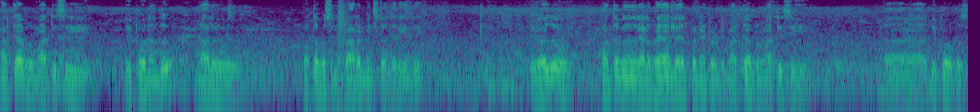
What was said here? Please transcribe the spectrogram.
మార్కాపురం ఆర్టీసీ డిపో నందు నాలుగు కొత్త బస్సులు ప్రారంభించడం జరిగింది. ఈరోజు పంతొమ్మిది వందల ఎనభై ఆరులో ఏర్పడినటువంటి Markapuram RTC depot bus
